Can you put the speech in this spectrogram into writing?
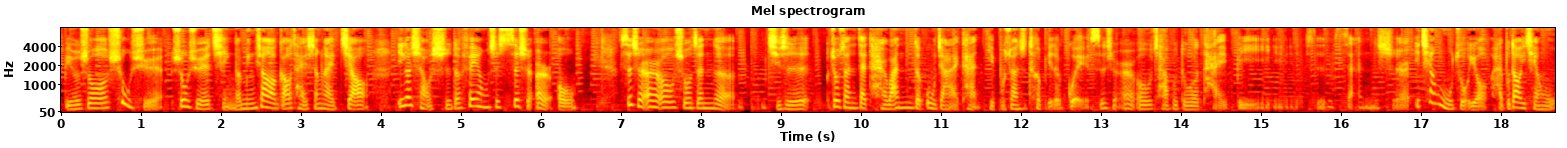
比如说数学，数学请个名校的高材生来教，一个小时的费用是四十二欧。四十二欧，说真的，其实就算是在台湾的物价来看，也不算是特别的贵。四十二欧差不多台币是三十二一千五左右，还不到一千五。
